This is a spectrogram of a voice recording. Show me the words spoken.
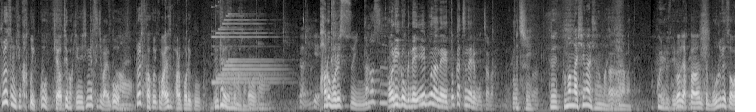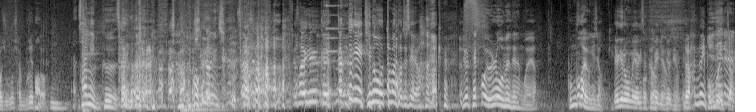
플러스는 그냥 갖고 있고 걔 어떻게 바뀌는지 신경 쓰지 말고 플러스 갖고 있고 마이너스 바로 버리고 이렇게 하면 되는 거잖아. 어. 바로 버릴 수 있나? 버리고 근데 1분 안에 똑같은 애를 못 잡아. 그렇지. 그 도망갈 시간을 주는 거지 그 사람한테. 이건 약간 진짜 모르겠어가지고 잘 모르겠다. 사장님 그 사장님 그 깍두기 디노 좀만 더 주세요. 이걸 데리고 여기로 오면 되는 거예요? 본부가 여기죠? 여기로 오면 여기서 금액이 띄워지는 내가 한 명이 본부에 있자.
